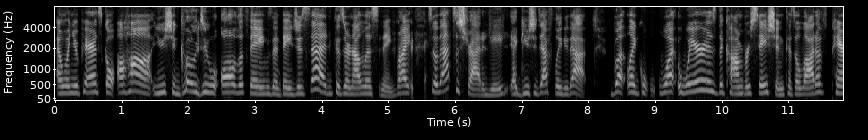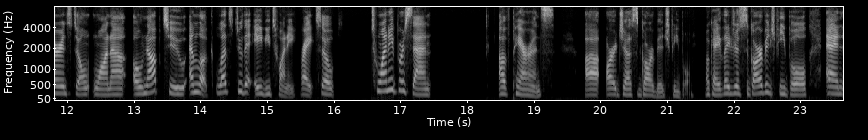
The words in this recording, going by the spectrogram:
And when your parents go, uh-huh, you should go do all the things that they just said because they're not listening, right? So that's a strategy. Like you should definitely do that. But like what where is the conversation? Because a lot of parents don't want to own up to, and look, let's do the 80-20, right? So 20% of parents uh, are just garbage people. Okay, they're just garbage people, and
